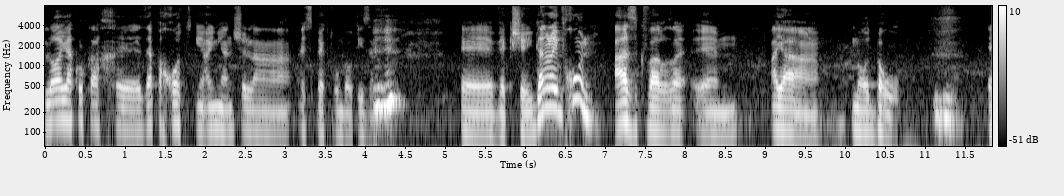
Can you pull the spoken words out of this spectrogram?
לא היה כל כך, אה, זה היה פחות העניין של הספקטרום באוטיזם. Mm-hmm. וכשהגענו לאבחון, אז כבר אמ, היה מאוד ברור. Mm-hmm.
